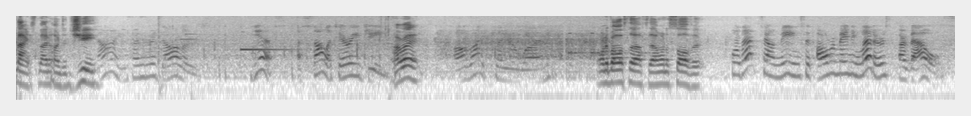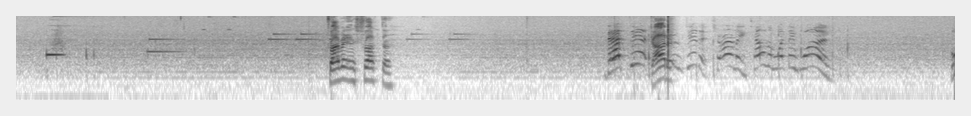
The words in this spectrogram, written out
Nice. Nine hundred. G. Nine hundred dollars. Yes, a solitary G. All right. All right, player one. Only vowels left. I want to solve it. Well, that sound means that all remaining letters are vowels. Driving instructor. That's it. Got it. You did it, Charlie. Tell them what they won. Who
